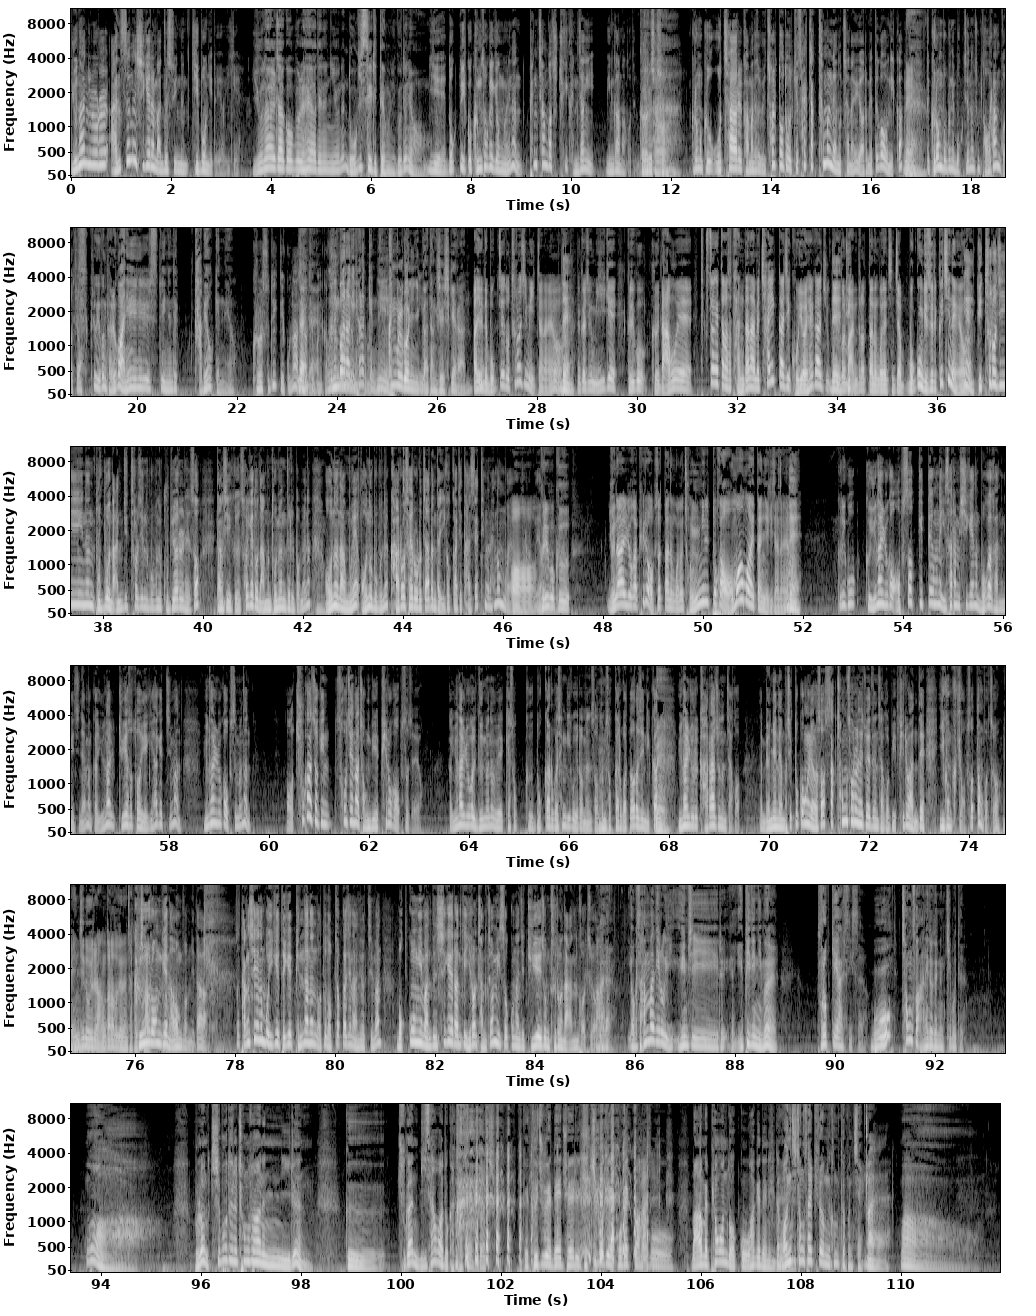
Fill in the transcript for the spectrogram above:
윤활유를 안 쓰는 시계를 만들 수 있는 기본이 돼요. 이게. 윤활 작업을 해야 되는 이유는 녹이 쓸기 때문이거든요. 예, 녹도 있고 금속의 경우에는 팽창과 수축이 굉장히 민감하거든요. 그렇죠. 그러면 그 오차를 감안해서 왜 철도도 이렇게 살짝 틈을 내놓잖아요. 여름에 뜨거우니까. 네. 근데 그런 부분이 목재는 좀 덜한 거죠. 그리고 이건 별거 아닐 수도 있는데 가벼웠겠네요. 그럴 수도 있겠구나 네, 생각해보니까. 그 운반하기 편했겠네요. 예. 큰 물건이니까 예. 당시의 시계란. 아니 근데 목재도 틀어짐이 있잖아요. 네. 그러니까 지금 이게 그리고 그 나무의 특성에 따라서 단단함의 차이까지 고려해가지고 네, 이걸 뒤- 만들었다는 거는 진짜 목공 기술이 끝이네요. 예, 뒤틀어지는 부분, 안 뒤틀어지는 부분을 구별을 해서 당시 그 설계도 남은 도면들을 보면은 어느 나무의 어느 부분을 가로 세로로 자른다 이것까지 다 세팅을 해놓은 어 모양이더라고요. 그리고 그 윤활유가 필요 없었다는 거는 정밀도가 어마어마했다는 얘기잖아요. 네. 그리고 그 윤활유가 없었기 때문에 이 사람의 시계는 뭐가 가능해지냐면, 그러니까 윤활 뒤에서 더 얘기하겠지만 윤활유가 없으면은 어, 추가적인 소재나 정비의 필요가 없어져요. 그러니까 윤활유를 넣으면은 왜 계속 그 녹가루가 생기고 이러면서 음. 금속가루가 떨어지니까 네. 윤활유를 갈아주는 작업. 몇 년에 한 번씩 뚜껑을 열어서 싹 청소를 해줘야 되는 작업이 필요한데 이건 그게 없었던 거죠. 엔진 오일을 안 갈아도 되는 자동차. 그런 게 나온 겁니다. 그래서 당시에는 뭐 이게 되게 빛나는 어떤 업적까지는 아니었지만 목공이 만든 시계라는 게 이런 장점이 있었구나 이제 뒤에 좀 드러나는 거죠. 아, 나- 여기서 한마디로 UMC를, UPD님을 부럽게 할 수 있어요. 뭐? 청소 안 해도 되는 키보드. 와. 물론 키보드를 청소하는 일은 그 주간 미사와도 같아서 그렇죠. 그, 그 주에 내 죄를 이렇게 키보드에 고백도 맞아요. 하고 마음의 평온도 얻고 하게 되는데 그러니까 먼지 청소할 필요 없는 컴퓨터 본체. 네. 와.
